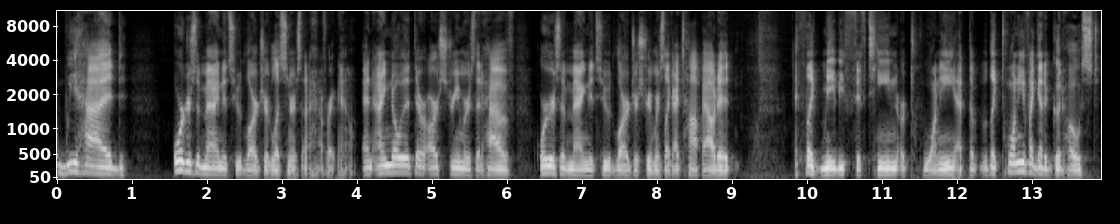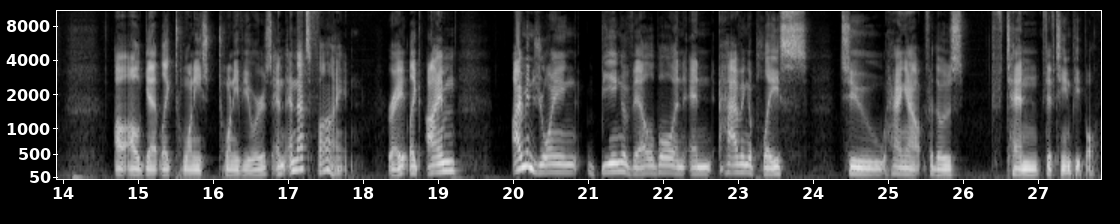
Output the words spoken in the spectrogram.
we had orders of magnitude larger listeners than I have right now. And I know that there are streamers that have orders of magnitude larger streamers. Like I top out at I feel like maybe 15 or 20 at the like 20 if I get a good host. I'll, I'll get like 20 20 viewers and and that's fine, right? Like I'm I'm enjoying being available and and having a place to hang out for those 10 15 people.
